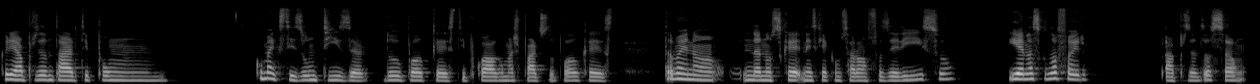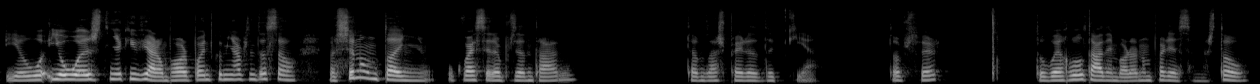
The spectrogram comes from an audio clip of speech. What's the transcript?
Queria apresentar tipo um. Como é que se diz? Um teaser do podcast, tipo com algumas partes do podcast. Também não, ainda não sequer, nem sequer começaram a fazer isso. E é na segunda-feira a apresentação. E eu, eu hoje tinha que enviar um PowerPoint com a minha apresentação. Mas se eu não tenho o que vai ser apresentado, estamos à espera de que é. Estou a perceber? Estou bem revoltada, embora não pareça, mas estou.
